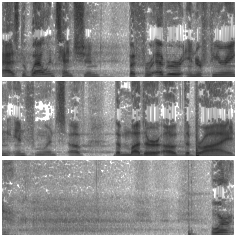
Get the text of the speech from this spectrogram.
as the well intentioned but forever interfering influence of the mother of the bride. or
